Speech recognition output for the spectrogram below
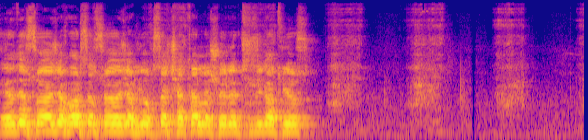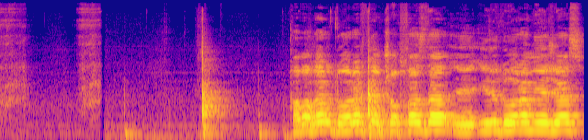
Evde soyacak varsa soyacak yoksa çatalla şöyle bir çizik atıyoruz. Kabakları doğrarken çok fazla e, iri doğramayacağız.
